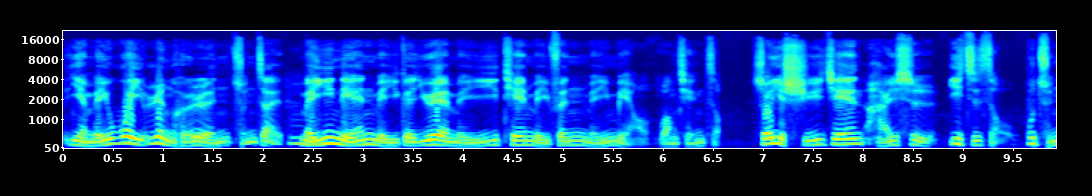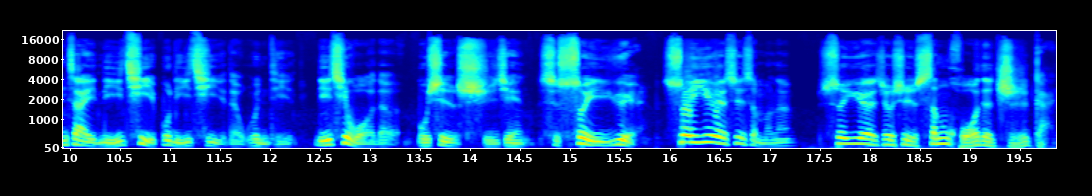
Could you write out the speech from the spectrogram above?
也没为任何人存在。每一年、每一个月、每一天、每分每秒往前走，所以时间还是一直走，不存在离弃不离弃的问题。离弃我的不是时间，是岁月。岁月是什么呢？岁月就是生活的质感，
